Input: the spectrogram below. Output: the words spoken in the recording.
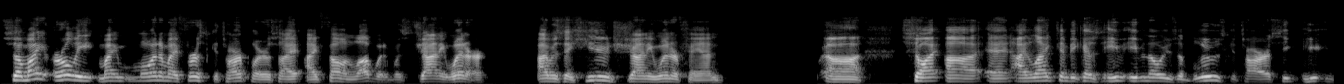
So my early, my one of my first guitar players I, I fell in love with was Johnny Winter. I was a huge Johnny Winter fan. Uh, so I uh, and I liked him because he, even though he was a blues guitarist, he he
